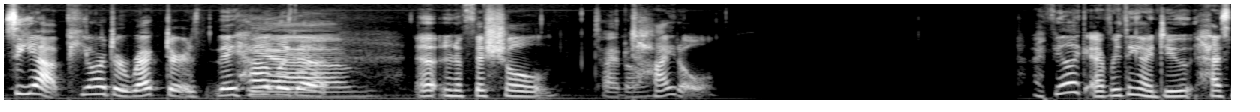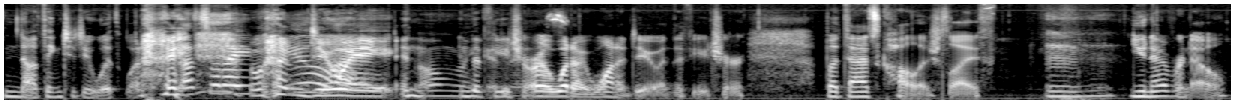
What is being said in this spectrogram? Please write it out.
So yeah, PR directors, they have like a, an official title. title. I feel like everything I do has nothing to do with what I That's what I what I'm doing like. in, Oh in the future or what I want to do in the future. But that's college life. Mm-hmm. You never know.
